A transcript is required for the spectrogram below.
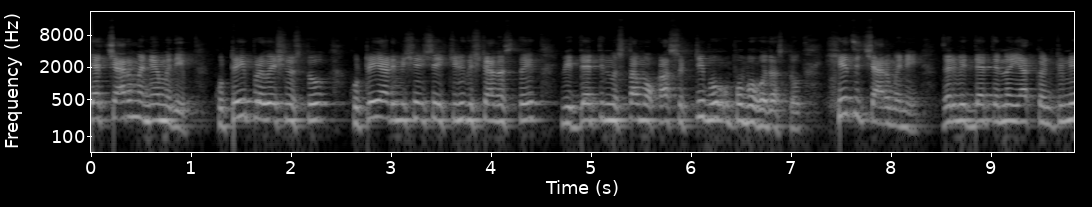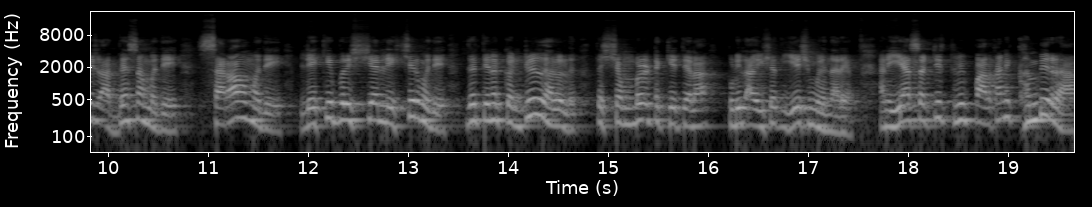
या चार महिन्यामध्ये कुठेही प्रवेश नसतो. कुठेही ॲडमिशन शैक्षणिकदृष्ट्या नसते विद्यार्थी नुसता मोकळा सुट्टी उपभोगत असतो. हेच चार महिने. जर विद्यार्थ्यांना या कंटिन्यूज अभ्यासामध्ये सरावामध्ये लेखी परीक्षेच्या लेक्चरमध्ये जर त्यानं कंटिन्यूज घालवलं तर शंभर टक्के त्याला पुढील आयुष्यात यश मिळणार आहे. आणि यासाठी तुम्ही पालकांनी खंबीर राहा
